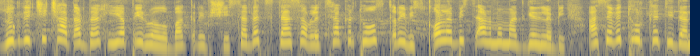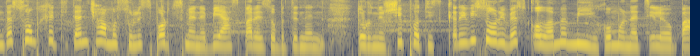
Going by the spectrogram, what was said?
ზუგდიდში ჩატარდა ღია პირველობა კრივში, სადაც დასავლეთ საქართველოს კრივის სკოლების წარმომადგენლები, ასევე თურქეთიდან და სომხეთიდან ჩამოსული სპორტსმენები ასპარეზობდნენ. ტურნირში ფოთის კრივის ორივე სკოლამ მიიღო მონაწილეობა.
